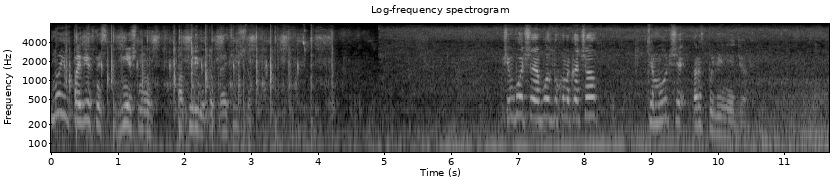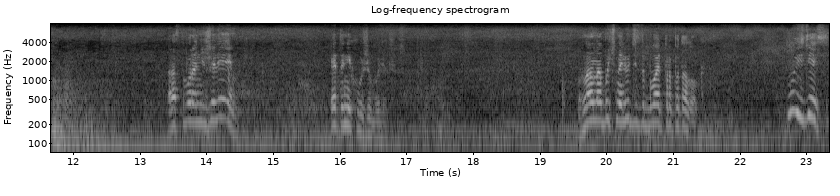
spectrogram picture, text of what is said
ну и поверхность внешнюю по периметру пройти, чтобы... Чем больше я воздуха накачал, тем лучше распыление идет. Раствора не жалеем. Это не хуже будет. Главное, обычно люди забывают про потолок. Ну и здесь,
